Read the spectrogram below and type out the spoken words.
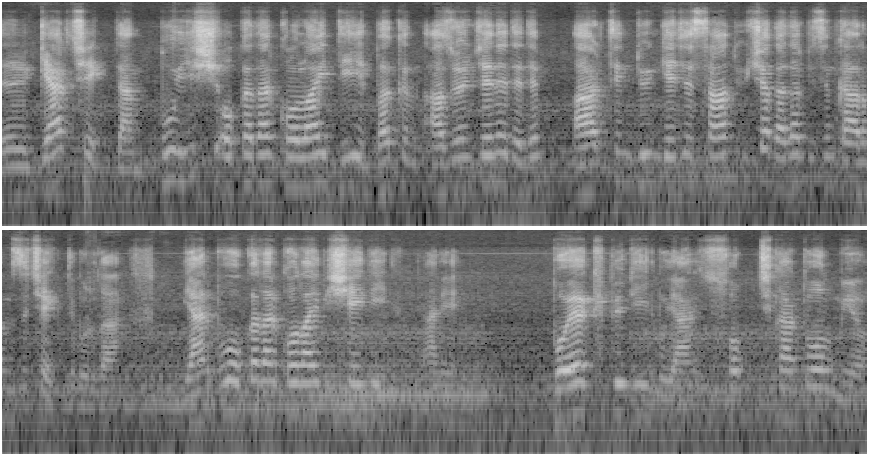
E, Gerçekten bu iş o kadar kolay değil. Bakın az önce ne dedim? Artin dün gece saat 3'e kadar bizim karnımızı çekti burada. Yani bu o kadar kolay bir şey değil. Hani boya küpü değil bu yani. Sok çıkartı olmuyor.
